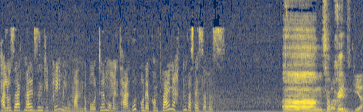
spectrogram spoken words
Hallo, sag mal, sind die Premium-Angebote momentan gut oder kommt Weihnachten was Besseres? Ähm, für jetzt dir.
